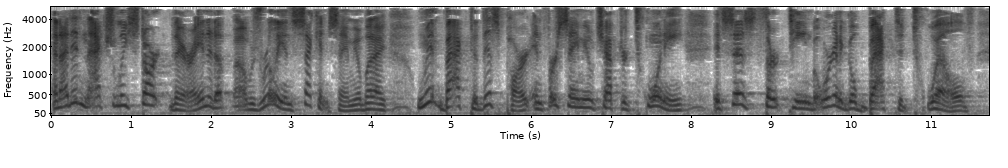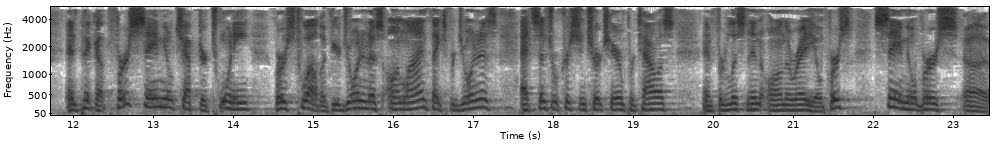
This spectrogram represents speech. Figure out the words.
and I didn't actually start there. I ended up, I was really in 2 Samuel, but I went back to this part in 1 Samuel chapter 20. It says 13, but we're going to go back to 12 and pick up 1 Samuel chapter 20, verse 12. If you're joining us online, thanks for joining us at Central Christian Church here in Portales and for listening on the radio. 1 Samuel verse, uh,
